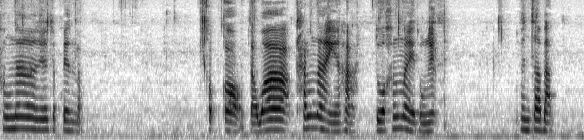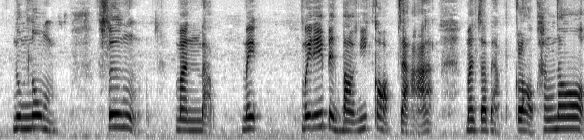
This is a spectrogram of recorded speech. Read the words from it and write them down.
ข้างหน้าเนี่ยจะเป็นแบบ กรอบๆแต่ว่าข้างในอะค่ะ ตัวข้างในตรงเนี้ยมันจะแบบนุ่มๆ ซึ่งมันแบบไม่ไม่ได้เป็นเบราวนี่กรอบจ๋า มันจะแบบกรอบข้างนอก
